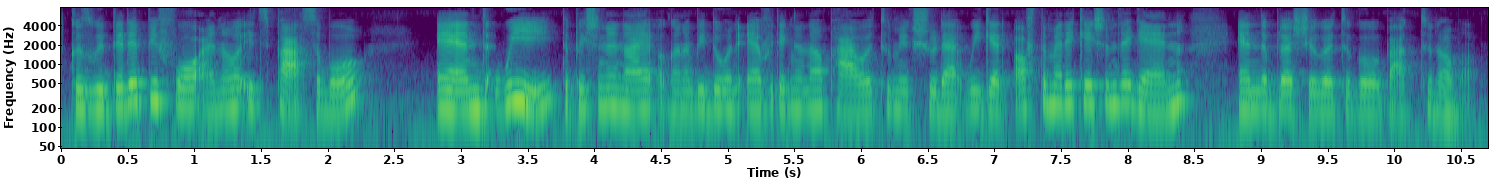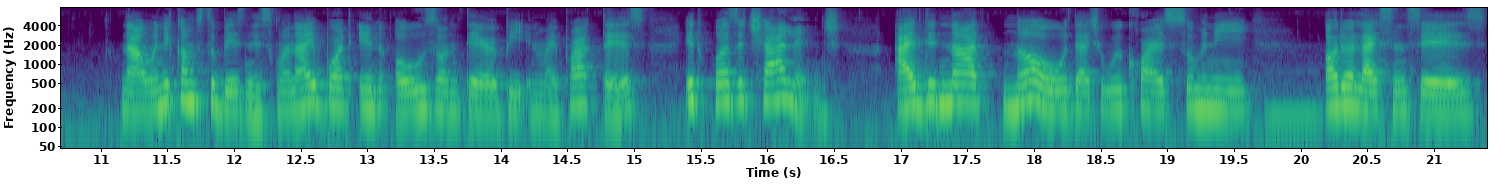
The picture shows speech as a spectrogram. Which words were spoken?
because we did it before. I know it's possible. And we, the patient and I, are going to be doing everything in our power to make sure that we get off the medications again and the blood sugar to go back to normal. Now, when it comes to business, when I brought in ozone therapy in my practice, it was a challenge. I did not know that it requires so many other licenses,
